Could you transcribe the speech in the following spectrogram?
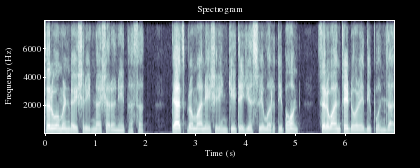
सर्व मंडळी श्रींना शरण येत असत. त्याचप्रमाणे श्रींची तेजस्वी मूर्ती पाहून सर्वांचे डोळे दिपून जात.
